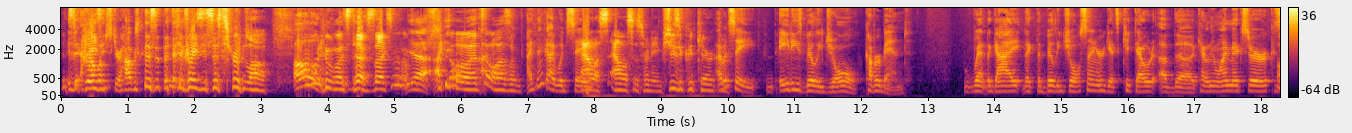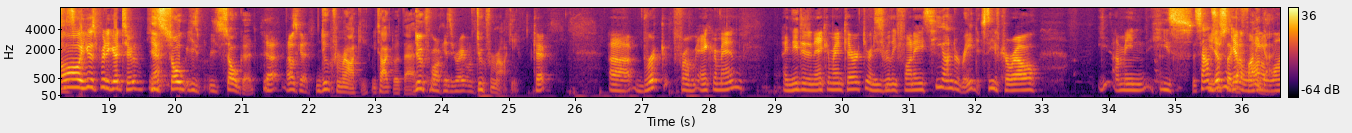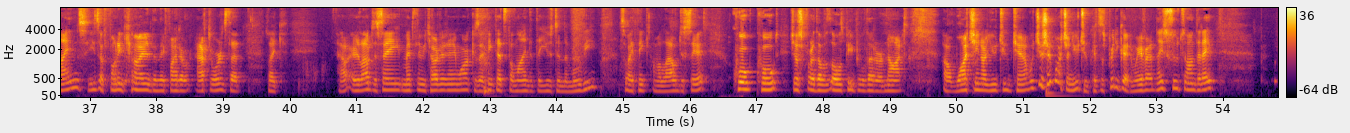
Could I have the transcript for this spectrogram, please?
No. Is it how crazy- obscure? How is it? The The, crazy sister-in-law. Oh. who wants to have sex with him? yeah, I, Oh, that's awesome. I think I would say Alice. Alice is her name. She's a good character. I would say '80s Billy Joel cover band. When the guy, like the Billy Joel singer, gets kicked out of the Catalina wine mixer because Oh, he was pretty good too. he's, Yeah, so he's he's so good. yeah, that was good. Duke from Rocky. We talked about that. Duke from Rocky is a great one. Duke from Rocky. Okay. Uh, Brick from Anchorman. I needed an Anchorman character, and he's really funny. Is he underrated? Steve Carell. he- I mean, he's It sounds he just doesn't like get a a, funny lot guy. of lines. He's a funny guy. and Then they find out afterwards that like. How, are you allowed to say mentally retarded anymore? Because I think that's the line that they used in the movie. So I think I'm allowed to say it. Quote, quote, just for those, those people that are not uh, watching our YouTube channel, which you should watch on YouTube because it's pretty good. And we have uh, nice suits on today.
